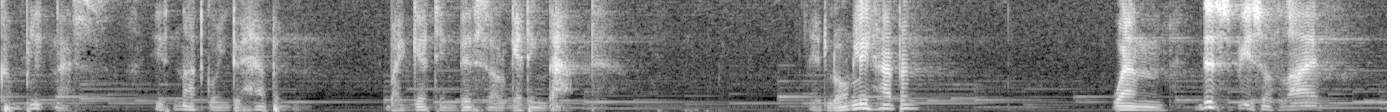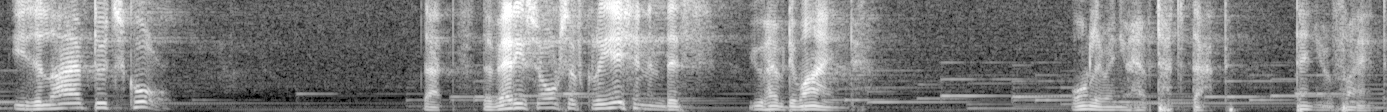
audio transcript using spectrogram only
completeness is not going to happen by getting this or getting that. It'll only happen when this piece of life is alive to its core. That the very source of creation in this you have divined. Only when you have touched that, you find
